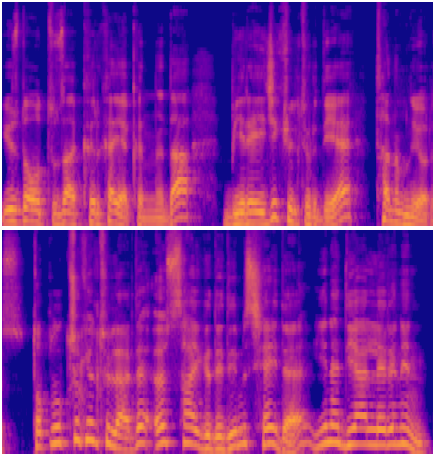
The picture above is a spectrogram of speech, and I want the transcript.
%30'a 40'a yakınını da bireyci kültür diye tanımlıyoruz. Toplulukçu kültürlerde öz saygı dediğimiz şey de yine diğerlerinin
